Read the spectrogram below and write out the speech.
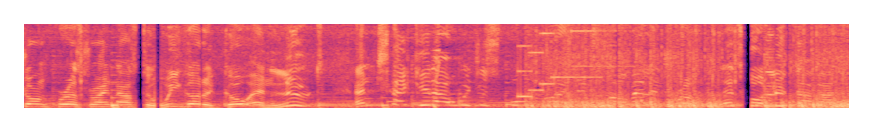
strong for us right now, so we gotta go and loot and check it out. We just spawned right next to village, bro. Let's go loot that man.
